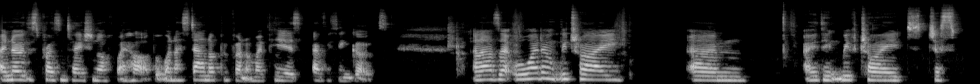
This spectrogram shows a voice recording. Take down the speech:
I know this presentation off by heart but when i stand up in front of my peers everything goes. And i was like well why don't we try um i think we've tried just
